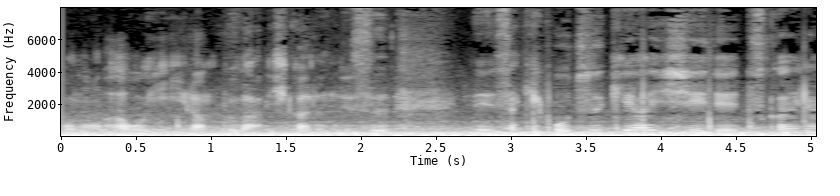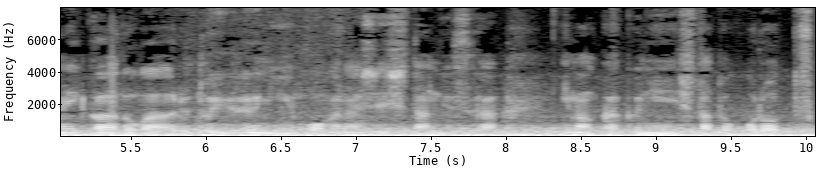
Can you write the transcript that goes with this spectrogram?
この青いランプが光るんです。でさっき交通系 IC で使えないカードがあるというふうにお話ししたんですが今確認したところ使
